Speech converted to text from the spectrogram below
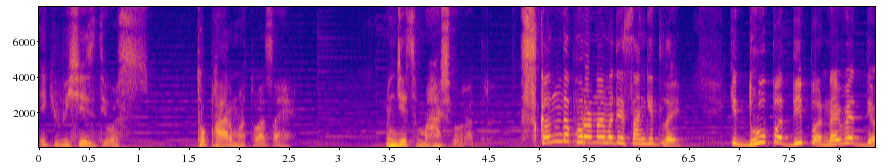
एक विशेष दिवस तो फार महत्त्वाचा आहे. म्हणजेच महाशिवरात्र. स्कंद पुराणामध्ये सांगितलंय की धूप दीप नैवेद्य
